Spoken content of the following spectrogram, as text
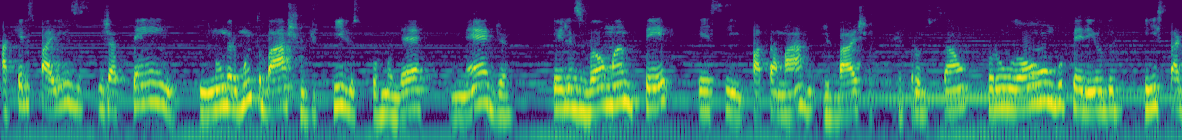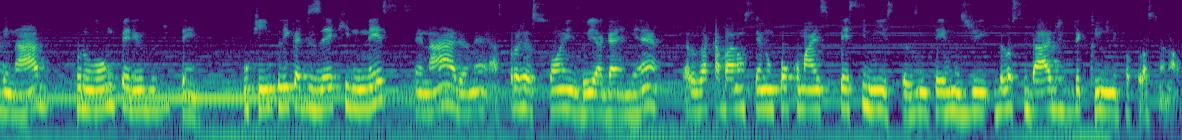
aqueles países que já têm um número muito baixo de filhos por mulher, em média, eles vão manter esse patamar de baixa reprodução por um longo período e estagnado por um longo período de tempo o que implica dizer que nesse cenário, né, as projeções do IHME elas acabaram sendo um pouco mais pessimistas em termos de velocidade de declínio populacional.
